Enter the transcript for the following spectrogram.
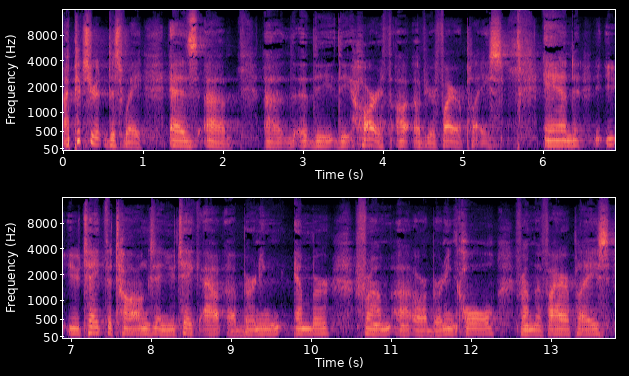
I picture it this way as uh, uh, the, the, hearth of your fireplace. And you, you, take the tongs and you take out a burning ember from, uh, or a burning coal from the fireplace,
